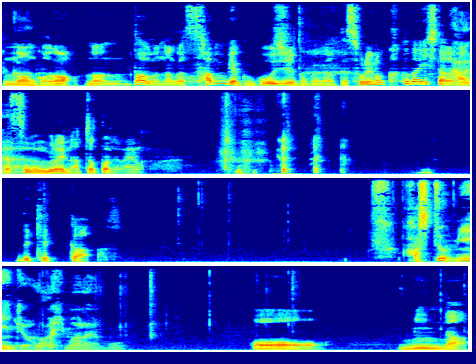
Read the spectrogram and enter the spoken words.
と？なんかな、なん多分なんか350とかがあって、それの拡大したらなんかそんぐらいになっちゃったんじゃないの？で、結果、走ってるの見えへんけどな、ヒマラヤも。おー、みんな、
